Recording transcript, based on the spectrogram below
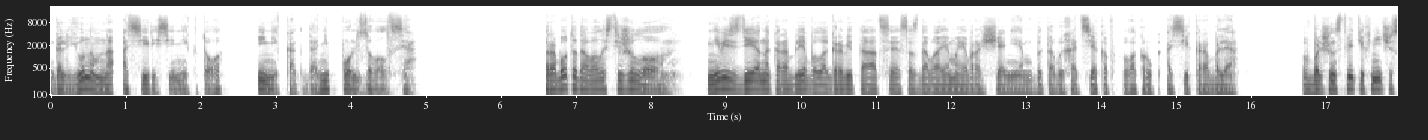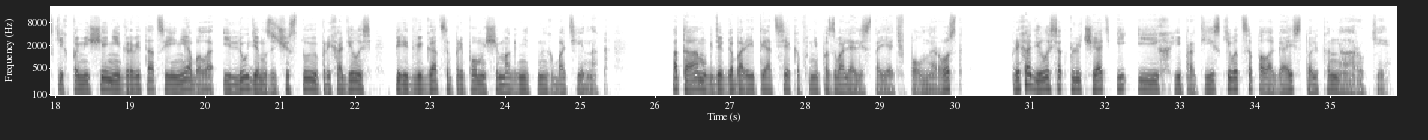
гальюном на Осирисе никто и никогда не пользовался. Работа давалась тяжело. Не везде на корабле была гравитация, создаваемая вращением бытовых отсеков вокруг оси корабля. В большинстве технических помещений гравитации не было, и людям зачастую приходилось передвигаться при помощи магнитных ботинок. А там, где габариты отсеков не позволяли стоять в полный рост, приходилось отключать и их, и протискиваться, полагаясь только на руки.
